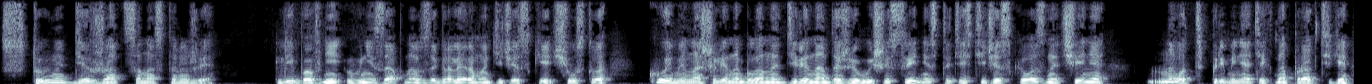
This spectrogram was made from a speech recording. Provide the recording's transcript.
стоило держаться на стороже либо в ней внезапно взыграли романтические чувства, коими наша Лена была наделена даже выше среднестатистического значения, но вот применять их на практике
